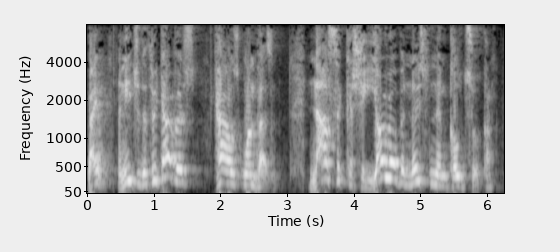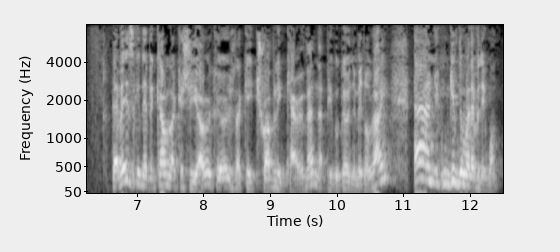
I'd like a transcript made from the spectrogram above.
right? And each of the three karfifs house one person. Nasa kashiyara. They basically they become like a shiyorah, like a traveling caravan that people go in the middle, right? And you can give them whatever they want.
